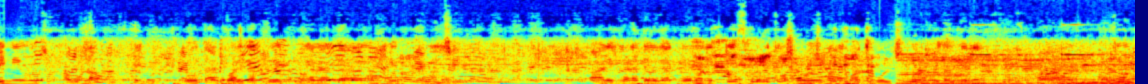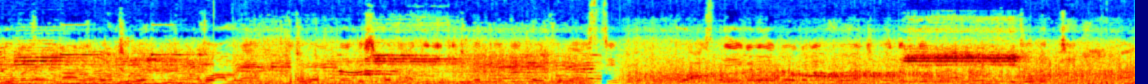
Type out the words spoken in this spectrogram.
আমি বলছি খাব না তো তারপরে দেখো একটু মেলাটা আর এখানে থেকে দেখো মানে টেস্ট করেছি, সবাই ওখানে কথা বলছিল এখানে ওখানে গানও হচ্ছিল তো আমরা কিছুক্ষণ বেশিক্ষণ থাকিনি কিছুক্ষণ থেকে চলে আসছি। তো আসতে এখানে দেখো ওখানে হনুমানজি মন্দিরে রামনবমী পুজো হচ্ছে। আর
